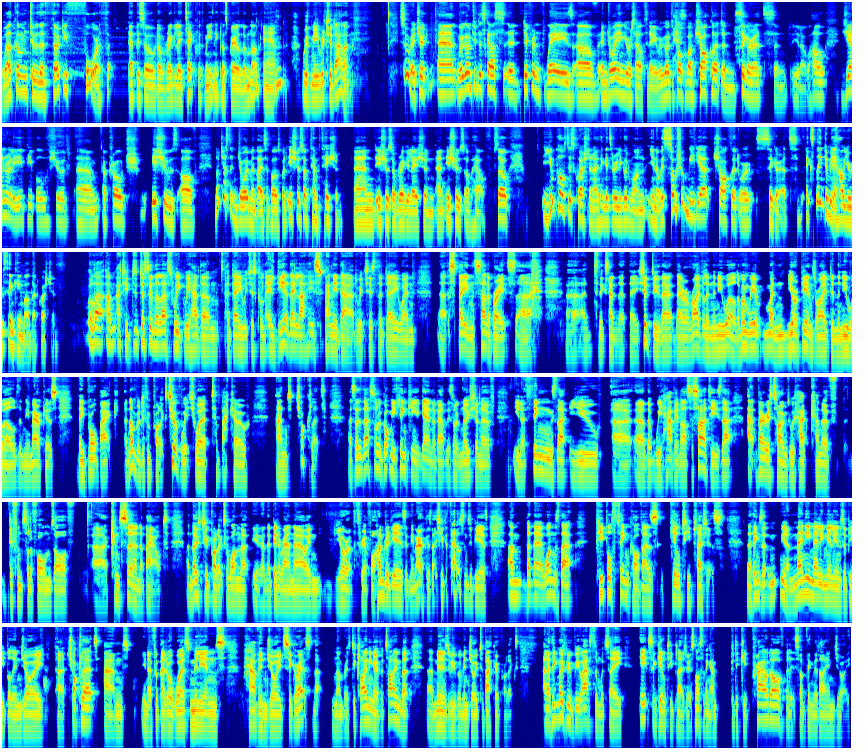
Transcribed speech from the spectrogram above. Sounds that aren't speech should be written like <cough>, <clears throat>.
Welcome to the 34th episode of Regulate Tech with me, Nicklas Bayer Lundblad, and with me, Richard Allan. So, Richard, um, we're going to discuss uh, different ways of enjoying yourself today. We're going to talk about chocolate and cigarettes, and you know how generally people should um, approach issues of not just enjoyment, I suppose, but issues of temptation and issues of regulation and issues of health. So, you posed this question. I think it's a really good one. You know, is social media chocolate or cigarettes? Explain to me yeah. how you're thinking about that question. Well, uh, um, actually, just in the last week, we had um, a day which is called El Dia de la Hispanidad, which is the day when uh, Spain celebrates, uh, <laughs> uh, to the extent that they should do, their their arrival in the New World. And when we when Europeans arrived in the New World in the Americas, they brought back a number of different products, two of which were tobacco and chocolate. And so that sort of got me thinking again about this sort of notion of, you know, things that you uh, uh, that we have in our societies that at various times we've had kind of different sort of forms of uh, concern about. And those two products are one that, you know, they've been around now in Europe for three or four hundred years, in the Americas <laughs> actually for thousands of years. Um, but they're ones that people think of as guilty pleasures. They're things that you know many, many millions of people enjoy uh, chocolate, and you know, for better or worse, millions have enjoyed cigarettes. That number is declining over time, but uh, millions of people have enjoyed tobacco products. And I think most people, you ask them, would say it's a guilty pleasure. It's not something I'm particularly proud of, but it's something that I enjoy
